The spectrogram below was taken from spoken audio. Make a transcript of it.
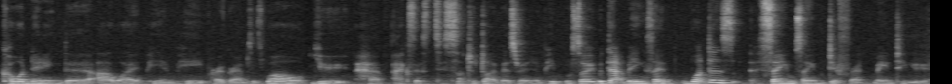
coordinating the RYPMP programs as well. You have access to such a diverse range of people. So, with that being said, what does same, same, different mean to you?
